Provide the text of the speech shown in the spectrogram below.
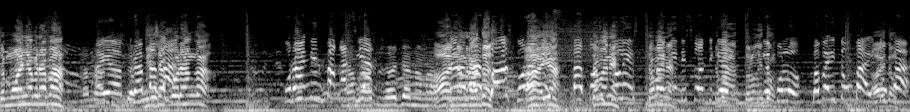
Semuanya berapa? Ayo, berapa Bisa Pak? kurang nggak? Kurangin Pak, kasihan. saja 600. Oh, 600. kurangin. Ah, iya. Pak, Coba tulis, nih. tulis. Coba Kurangin nih. diskon Coba, 3, tolong 30. Bapak hitung Pak, Oh, hitung. Pak.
